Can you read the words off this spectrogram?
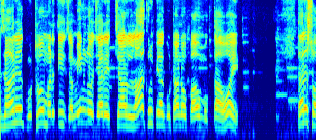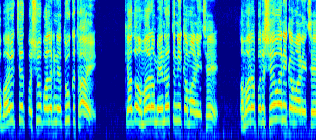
હજારે ગુઠ્ઠો મળતી જમીનનો જ્યારે ચાર લાખ રૂપિયા ગુઠાનો ભાવ મૂકતા હોય, ત્યારે સ્વાભાવિક છે પશુપાલકને દુઃખ થાય કે આ તો અમારા મહેનતની કમાણી છે, અમારા પરસેવાની કમાણી છે,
